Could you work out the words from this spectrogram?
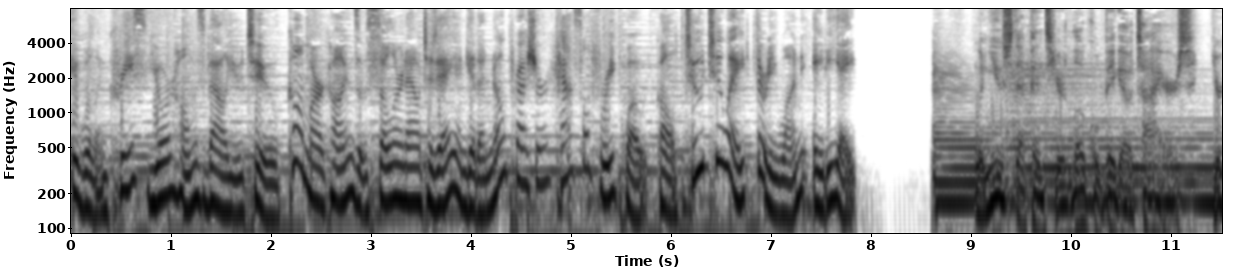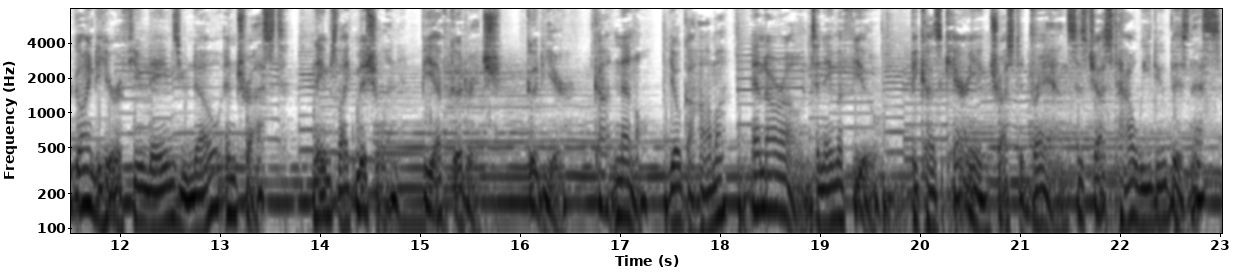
it will increase your home's value too. Call Mark Hines of Solar Now today and get a no pressure, hassle free quote. Call 228 3188. When you step into your local Big O tires, you're going to hear a few names you know and trust. Names like Michelin, BF Goodrich, Goodyear, Continental, Yokohama, and our own, to name a few. Because carrying trusted brands is just how we do business.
